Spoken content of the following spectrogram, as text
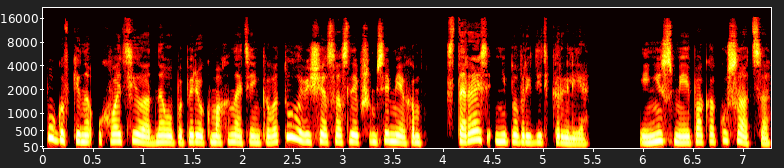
Пуговкина ухватила одного поперек мохнатенького туловища со слепшимся мехом, стараясь не повредить крылья. «И не смей пока кусаться.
